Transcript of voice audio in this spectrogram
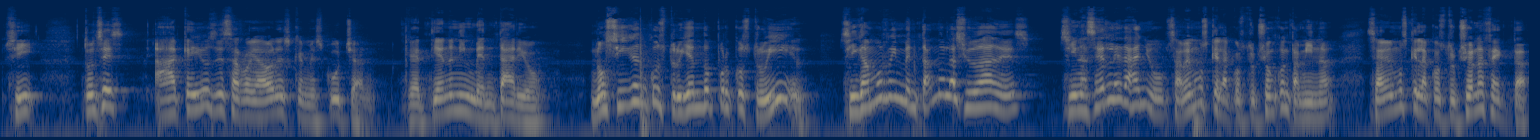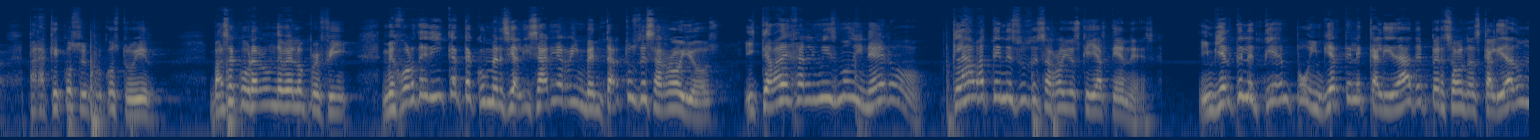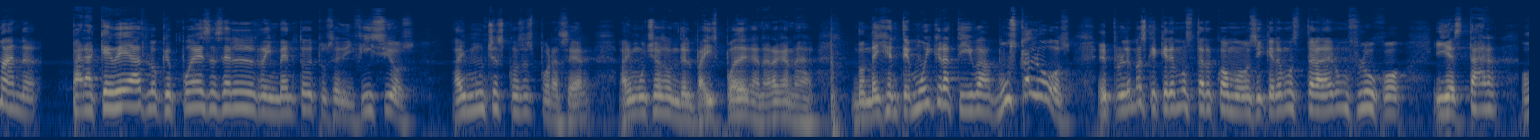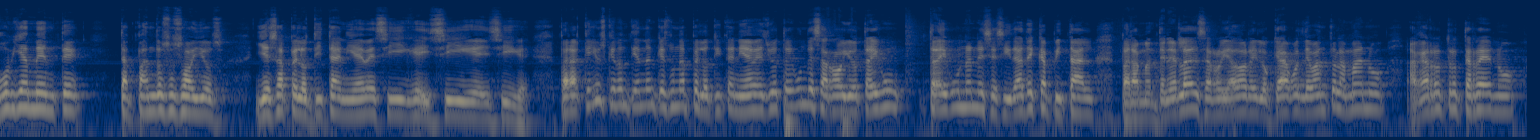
¿Sí? Entonces, a aquellos desarrolladores que me escuchan, que tienen inventario, no sigan construyendo por construir. Sigamos reinventando las ciudades sin hacerle daño. Sabemos que la construcción contamina, sabemos que la construcción afecta. ¿Para qué construir por construir? Vas a cobrar un developer fee. Mejor dedícate a comercializar y a reinventar tus desarrollos y te va a dejar el mismo dinero. Clávate en esos desarrollos que ya tienes. Inviértele tiempo, inviértele calidad de personas, calidad humana, para que veas lo que puedes hacer en el reinvento de tus edificios. Hay muchas cosas por hacer, hay muchas donde el país puede ganar, ganar, donde hay gente muy creativa, búscalos. El problema es que queremos estar cómodos y queremos traer un flujo y estar, obviamente, tapando esos hoyos y esa pelotita de nieve sigue y sigue y sigue. Para aquellos que no entiendan que es una pelotita de nieve, yo traigo un desarrollo, traigo, traigo una necesidad de capital para mantenerla desarrolladora y lo que hago es levanto la mano, agarro otro terreno,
